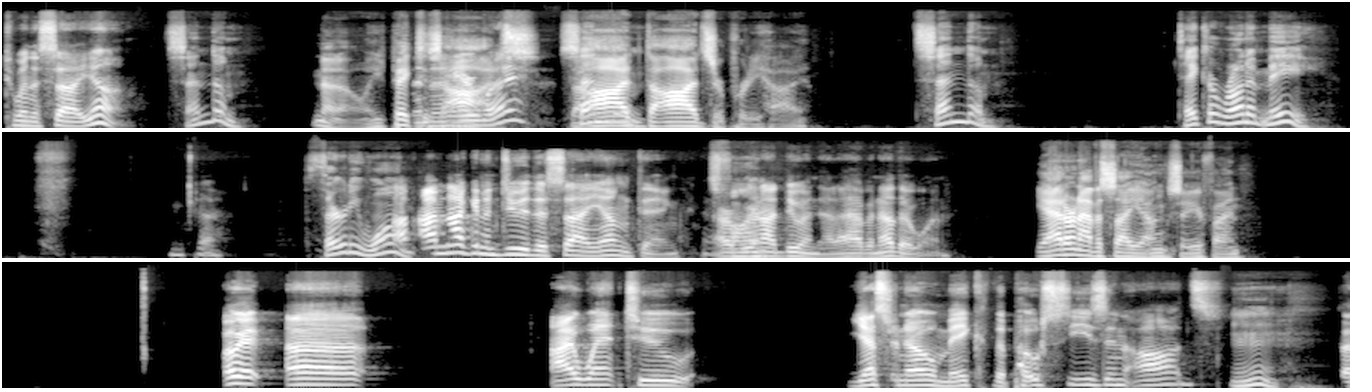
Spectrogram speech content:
to win the Cy Young. Send him. No, no, he picked Send his them odds. The odd, them. the odds are pretty high. Send him. Take a run at me. Okay. 31. I- I'm not going to do the Cy Young thing. Or we're not doing that. I have another one. Yeah, I don't have a Cy Young, so you're fine. Okay. Uh, I went to yes or no make the postseason odds. Mm. I,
